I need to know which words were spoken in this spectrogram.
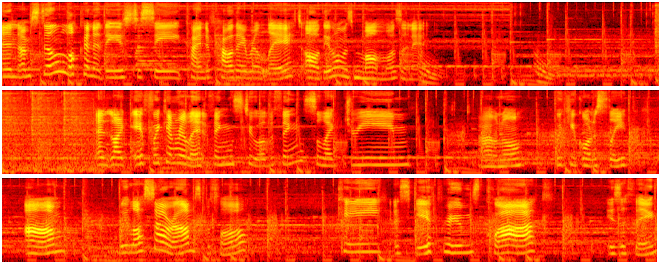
And I'm still looking at these to see kind of how they relate. Oh, the other one was Mom, wasn't it? And like, if we can relate things to other things, so like Dream, I don't know, we keep going to sleep. Arm, we lost our arms before. Key, escape rooms, Quark is a thing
